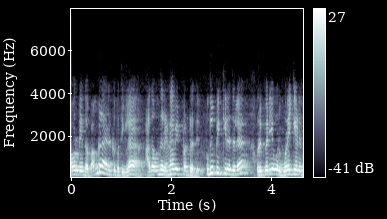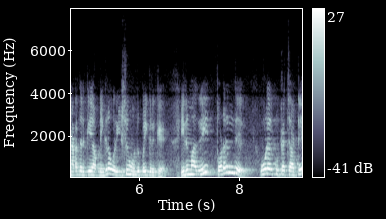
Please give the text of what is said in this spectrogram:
அவருடைய இந்த பங்களா இருக்குது பார்த்தீங்களா அதை வந்து ரெனோவேட் பண்ணுறது புதுப்பிக்கிறதுல ஒரு பெரிய ஒரு முறைகேடு நடந்திருக்கு அப்படிங்கிற ஒரு இஷ்யூ வந்து போய்க்கிருக்கு இது மாதிரி தொடர்ந்து ஊழல் குற்றச்சாட்டு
